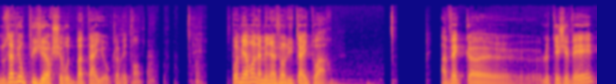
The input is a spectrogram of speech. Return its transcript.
Nous avions plusieurs chevaux de bataille au Club des 30. Premièrement, l'aménagement du territoire. Avec euh, le TGV,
